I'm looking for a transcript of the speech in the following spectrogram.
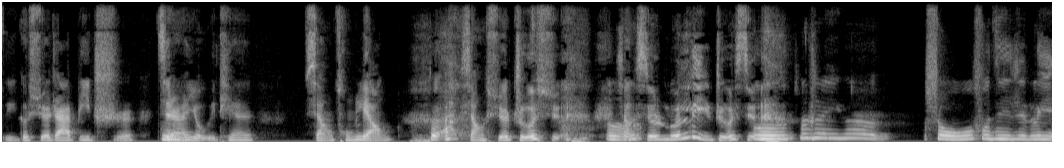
一个学渣碧池，竟然有一天想从良，对，想学哲学，想学伦理哲学，就是一个手无缚鸡之力，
